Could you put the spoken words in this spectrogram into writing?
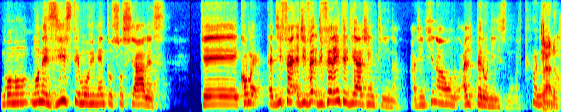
não, não, não existem movimentos sociais que como é, é dif diferente de Argentina. Argentina un, ha el peronismo, el peronismo claro.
